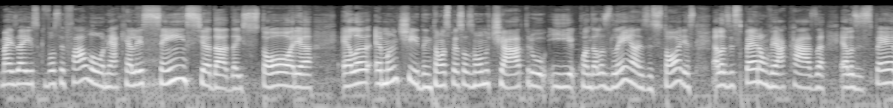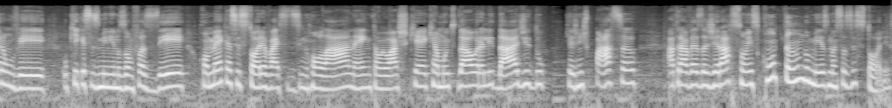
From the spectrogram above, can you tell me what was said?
mas é isso que você falou, né? Aquela essência da, da história, ela é mantida. Então as pessoas vão no teatro e quando elas leem as histórias, elas esperam ver a casa, elas esperam ver o que, que esses meninos vão fazer, como é que essa história vai se desenrolar, né? Então eu acho que é, que é muito da oralidade do que a gente passa através das gerações, contando mesmo essas histórias.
